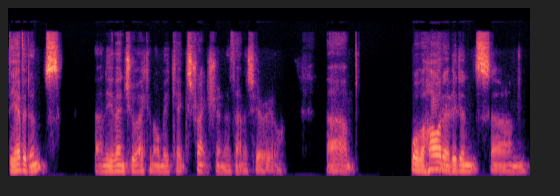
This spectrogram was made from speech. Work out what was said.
the evidence and the eventual economic extraction of that material. Um, well, the hard evidence um,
